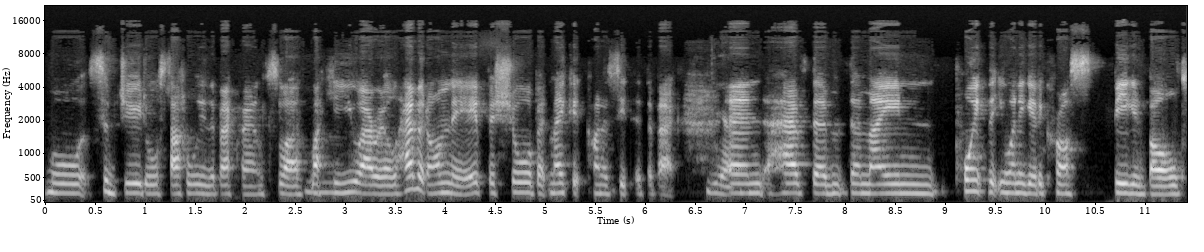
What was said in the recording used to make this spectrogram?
more subdued or subtle in the background so like, mm. like your url have it on there for sure but make it kind of sit at the back yeah. and have the the main point that you want to get across big and bold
